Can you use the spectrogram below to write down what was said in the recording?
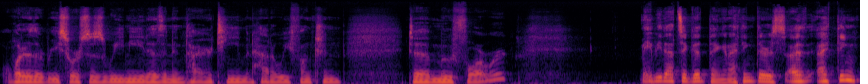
what are the resources we need as an entire team and how do we function to move forward. Maybe that's a good thing. And I think there's, I, I think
